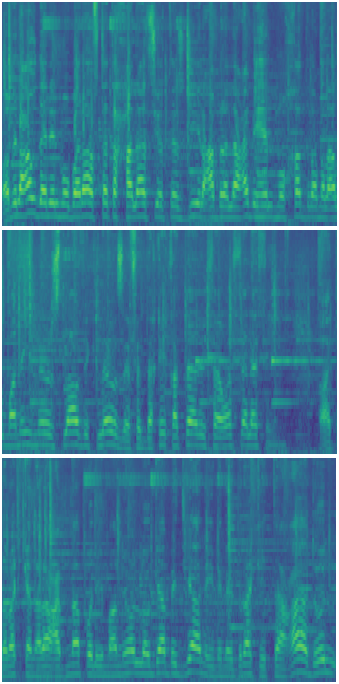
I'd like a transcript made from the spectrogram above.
وبالعودة للمباراة افتتح لاتسيو التسجيل عبر لاعبه المخضرم الألماني ميروسلاف كلوزي في الدقيقة الثالثة والثلاثين. وتمكن لاعب نابولي مانولو جابياديني من إدراك التعادل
